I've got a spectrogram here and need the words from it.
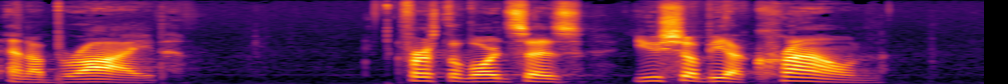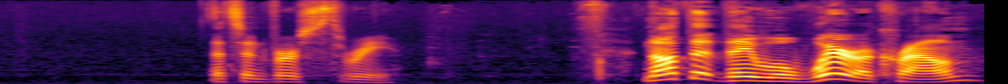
and a bride. First, the Lord says, You shall be a crown. That's in verse 3. Not that they will wear a crown,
